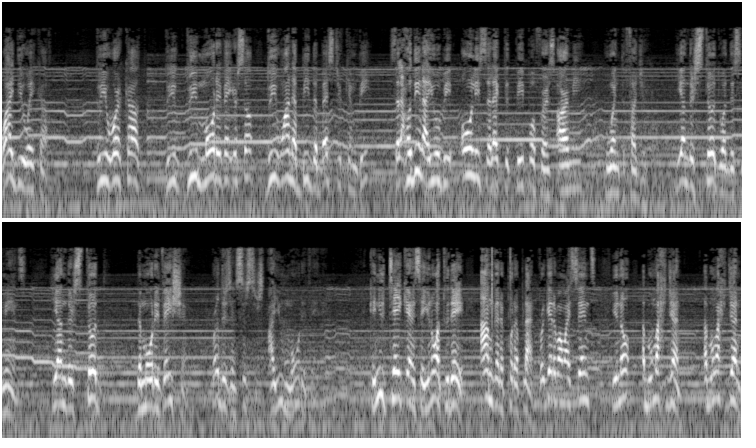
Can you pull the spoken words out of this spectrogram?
Why do you wake up? Do you work out? Do you, do you motivate yourself? Do you want to be the best you can be? Salahuddin Ayyubi only selected people for his army who went to Fajr. He understood what this means. He understood the motivation. Brothers and sisters, are you motivated? Can you take care and say, you know what, today I'm going to put a plan. Forget about my sins. You know, Abu Mahjan. Abu Mahjan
